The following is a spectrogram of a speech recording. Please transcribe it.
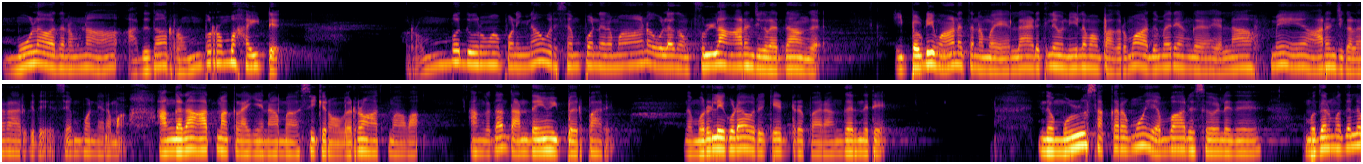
மூலவதனம்னா அதுதான் ரொம்ப ரொம்ப ஹைட்டு ரொம்ப தூரமாக போனீங்கன்னா ஒரு செம்பொன் நிறமான உலகம். ஃபுல்லாக ஆரஞ்சு கலர் தான் அங்கே. இப்போ எப்படி வானத்தை நம்ம எல்லா இடத்துலையும் நீளமாக பார்க்குறோமோ அது மாதிரி அங்கே எல்லாமே ஆரஞ்சு கலராக இருக்குது செம்பொன் நிறமாக அங்கே தான் ஆத்மாக்களாகிய நாம் வசிக்கிறோம் வெறும் ஆத்மாவாக அங்கே தான் தந்தையும் இப்போ இருப்பார். இந்த முரளி கூட அவர் கேட்டிருப்பார் அங்கே இருந்துட்டே இந்த முழு சக்கரமும் எவ்வாறு சுழலுது? முதல் முதல்ல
